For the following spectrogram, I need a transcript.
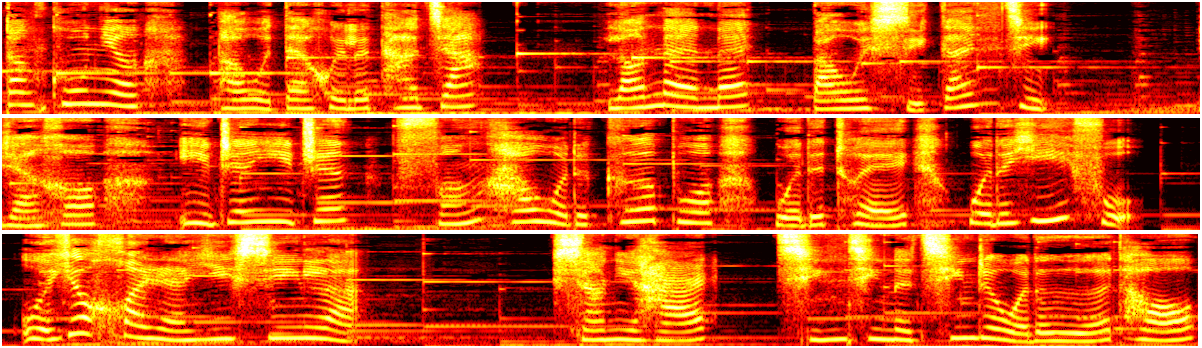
当姑娘把我带回了她家，老奶奶把我洗干净，然后一针一针缝好我的胳膊、我的腿、我的衣服，我又焕然一新了。小女孩轻轻地亲着我的额头，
